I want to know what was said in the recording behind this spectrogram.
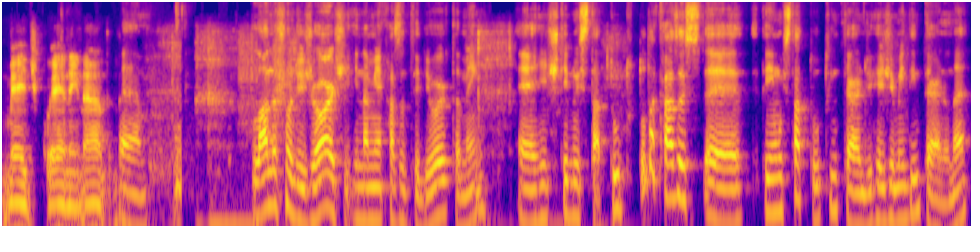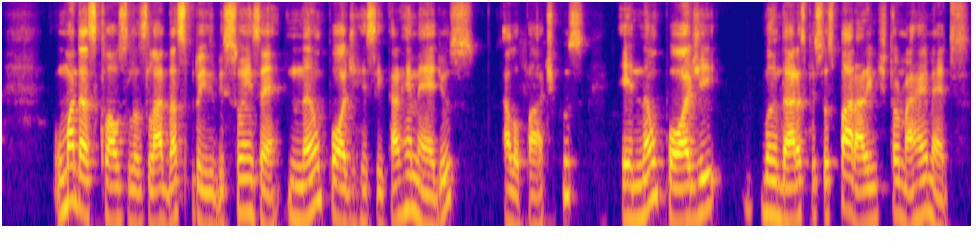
médico é, nem nada. É. Lá no chão de Jorge e na minha casa anterior também, é, a gente tem no estatuto, toda casa é, tem um estatuto interno, de regimento interno, né? Uma das cláusulas lá das proibições é não pode receitar remédios alopáticos e não pode mandar as pessoas pararem de tomar remédios.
